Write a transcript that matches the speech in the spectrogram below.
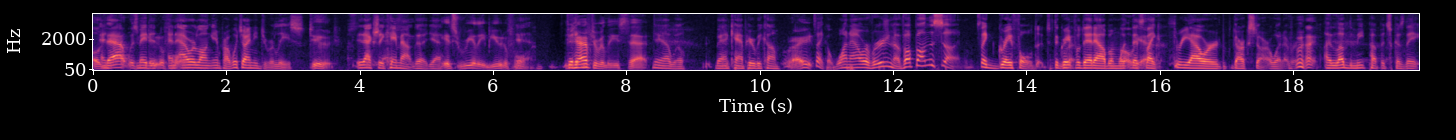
Oh, and that was made beautiful. an hour long improv, which I need to release. Dude, It actually came out good. Yeah. it's really beautiful. Yeah. You have to release that, Yeah, I will. Bandcamp, here we come. right? It's like a one hour version of Up on the Sun. It's like Folded, the Grateful Dead album with, Oh, that's yeah. like three hour Dark Star or whatever. Right. I love the Meat Puppets because they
